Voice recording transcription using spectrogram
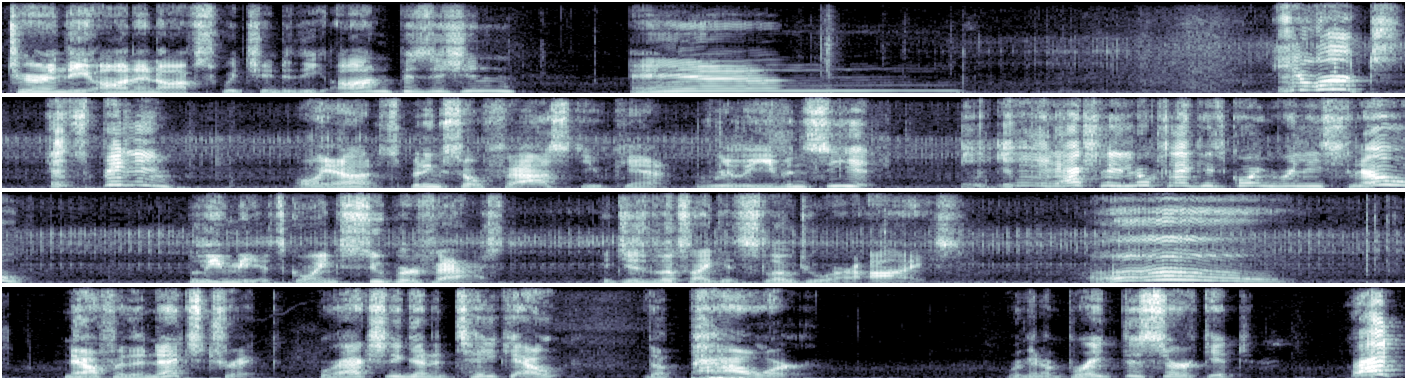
Turn the on and off switch into the on position, and It works. It's spinning. oh yeah, it's spinning so fast you can't really even see it. It, it actually looks like it's going really slow. Believe me, it's going super fast. It just looks like it's slow to our eyes. Oh. Now for the next trick, we're actually going to take out the power. We're going to break the circuit. What?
